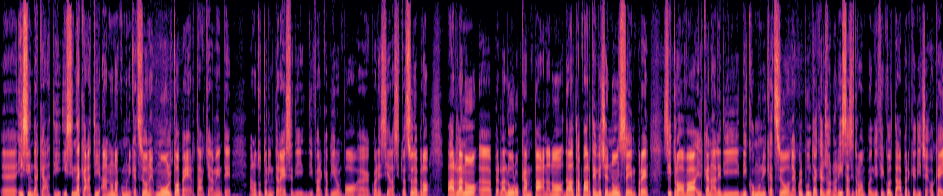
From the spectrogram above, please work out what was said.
eh, i sindacati. I sindacati hanno una comunicazione molto aperta, chiaramente hanno tutto l'interesse di, di far capire un po' eh, quale sia la situazione, però parlano eh, per la loro campana. No? Dall'altra parte invece non sempre si trova il canale di, di, comunicazione. A quel punto è che il giornalista si trova un po' in difficoltà perché dice ok,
